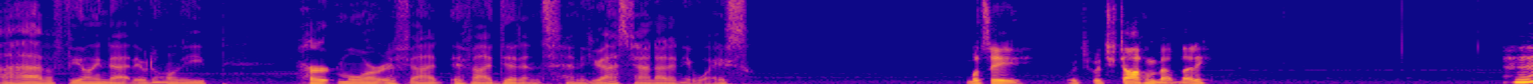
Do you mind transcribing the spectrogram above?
I have a feeling that it would only hurt more if I if I didn't, and you guys found out anyways. What's he? What, what you talking about, buddy? Hmm?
